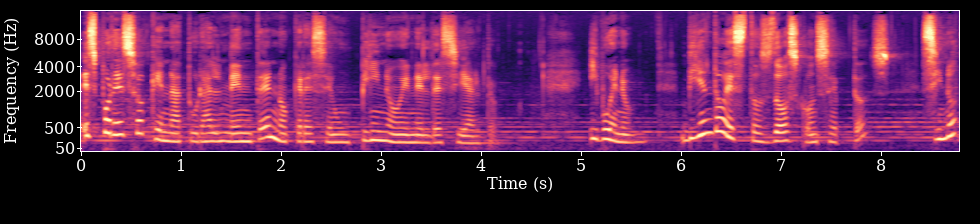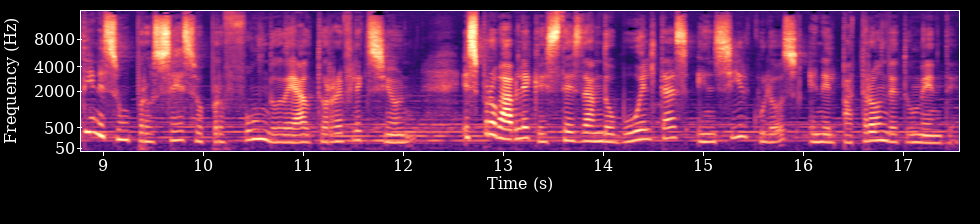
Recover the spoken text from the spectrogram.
Es por eso que naturalmente no crece un pino en el desierto. Y bueno, viendo estos dos conceptos, si no tienes un proceso profundo de autorreflexión, es probable que estés dando vueltas en círculos en el patrón de tu mente.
